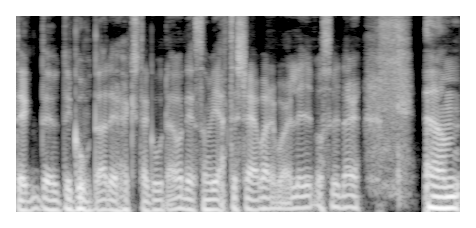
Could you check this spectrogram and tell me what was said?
det, det, det, goda, det högsta goda och det som vi eftersträvar i våra liv och så vidare. Um,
